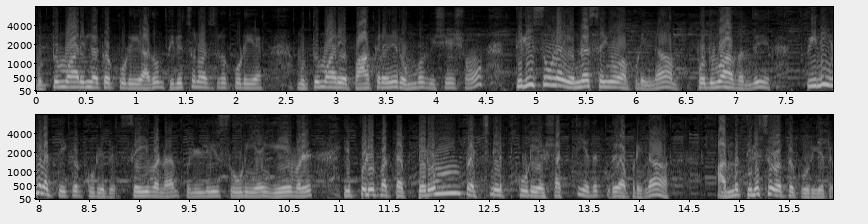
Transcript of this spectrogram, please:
முத்துமாரியில் இருக்கக்கூடிய அதுவும் திரிசூலம் வச்சிருக்கக்கூடிய முத்துமாரியை பார்க்குறதே ரொம்ப விசேஷம். திரிசூலம் என்ன செய்யும் அப்படின்னா பொதுவாக வந்து பிணிகளை தீர்க்கக்கூடியது செய்வன பிள்ளி சூனியம் ஏவல் இப்படிப்பட்ட பெரும் பிரச்சனை கூடிய சக்தி எதுக்குது அப்படின்னா அந்த திரிசூலத்துக்குரியது.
